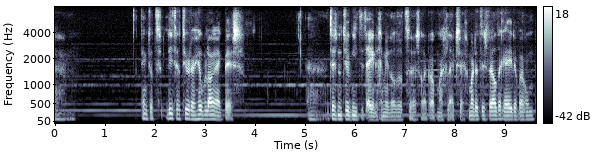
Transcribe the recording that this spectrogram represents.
Um, ik denk dat literatuur daar heel belangrijk bij is. Eh, het is natuurlijk niet het enige middel, dat eh, zal ik ook maar gelijk zeggen. Maar dat is wel de reden waarom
